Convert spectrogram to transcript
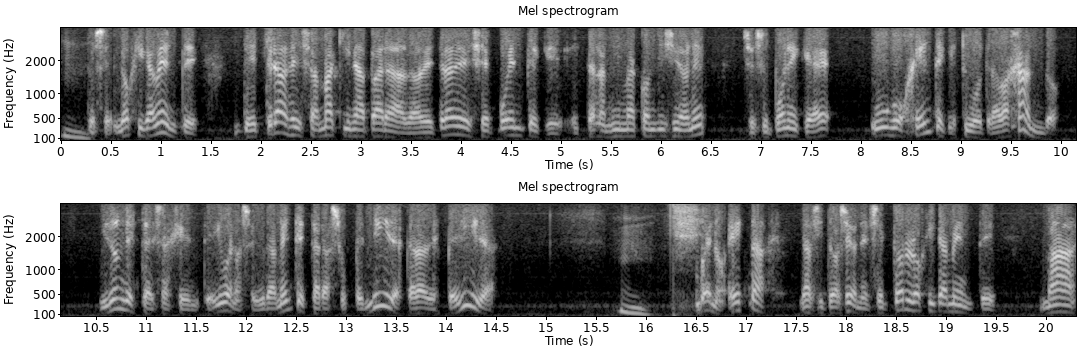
Mm. Entonces, lógicamente, detrás de esa máquina parada, detrás de ese puente que está en las mismas condiciones, se supone que hubo gente que estuvo trabajando. ¿Y dónde está esa gente? Y bueno, seguramente estará suspendida, estará despedida. Mm. Bueno, esta la situación, el sector lógicamente más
